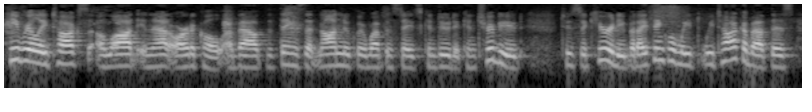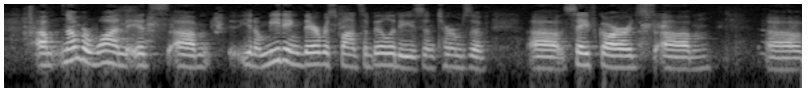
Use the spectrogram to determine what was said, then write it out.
He really talks a lot in that article about the things that non-nuclear weapon states can do to contribute to security. But I think when we we talk about this, um, number one, it's um, you know meeting their responsibilities in terms of uh, safeguards. Um, uh,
